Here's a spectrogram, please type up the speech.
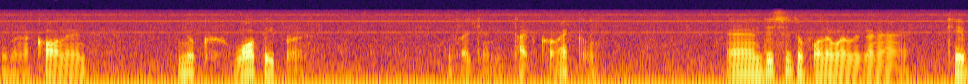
We're gonna call it Nook wallpaper if I can type correctly. And this is the folder where we're gonna keep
